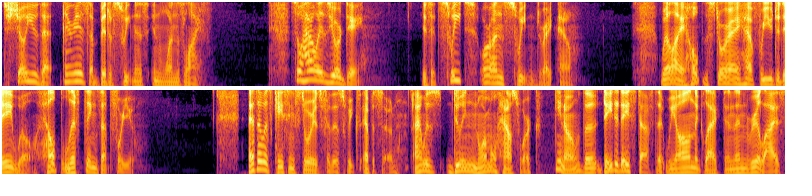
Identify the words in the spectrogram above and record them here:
to show you that there is a bit of sweetness in one's life. So, how is your day? Is it sweet or unsweetened right now? Well, I hope the story I have for you today will help lift things up for you. As I was casing stories for this week's episode, I was doing normal housework, you know, the day to day stuff that we all neglect and then realize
